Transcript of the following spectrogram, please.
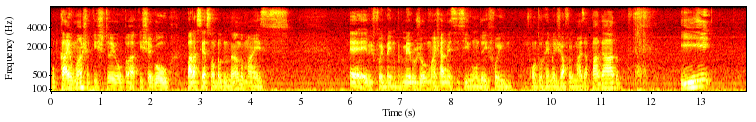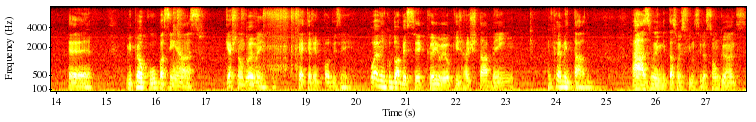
O Caio Mancha, que estreou para que chegou para ser assombrando, mas é, ele foi bem no primeiro jogo, mas já nesse segundo ele foi contra o Remo já foi mais apagado. E é, me preocupa assim a questão do elenco. O que é que a gente pode dizer? O elenco do ABC, creio eu, que já está bem incrementado. As limitações financeiras são grandes.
